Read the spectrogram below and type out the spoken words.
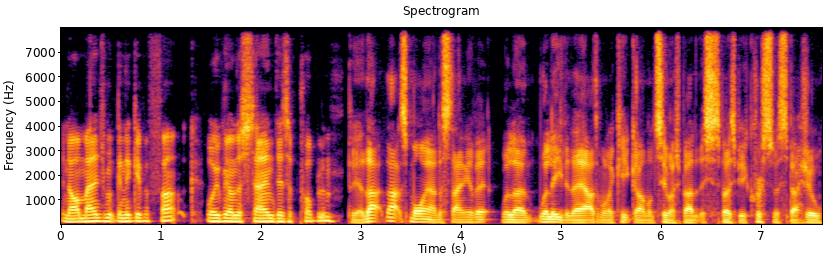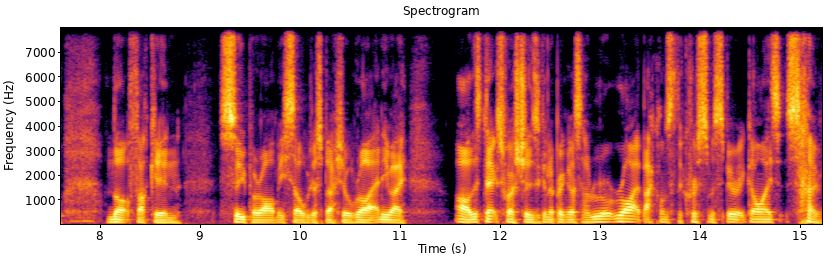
And our management going to give a fuck or even understand there's a problem? But yeah, that that's my understanding of it. We'll um, we'll leave it there. I don't want to keep going on too much about it. This is supposed to be a Christmas special, not fucking super army soldier special. Right. Anyway, oh, this next question is going to bring us right back onto the Christmas spirit, guys. So,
